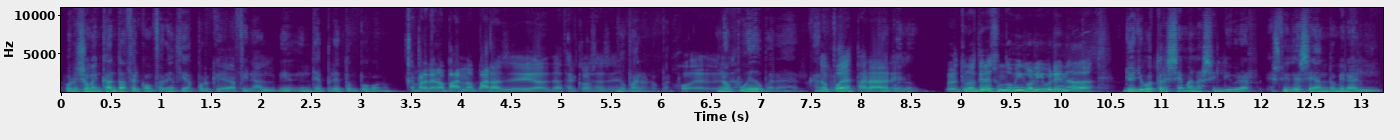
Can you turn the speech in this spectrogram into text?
Por eso me encanta hacer conferencias, porque al final interpreto un poco, ¿no? Aparte, no, pa- no paras de, de hacer cosas. ¿eh? No paro, no paro. Joder, de No puedo parar. No puedes parar. no ¿eh? puedo. Pero tú no tienes un domingo libre, nada. Yo llevo tres semanas sin librar. Estoy deseando. Mira, el-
